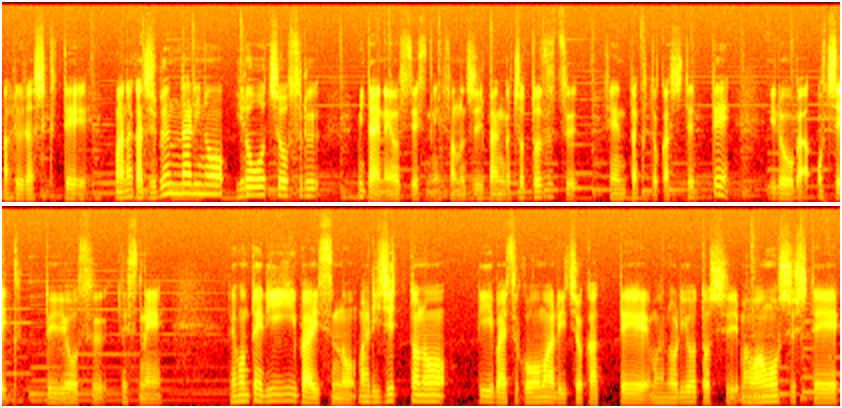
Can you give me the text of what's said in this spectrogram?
あるらしくてまあなんか自分なりの色落ちをするみたいな様子ですね。そのジーパンがちょっとずつ洗濯とかしてって色が落ちていくという様子ですね。で、本当にリーバイスの、まあ、リジットのリーバイス501を買って、まあ、乗り落とし、まあ、ワンウォッシュして、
